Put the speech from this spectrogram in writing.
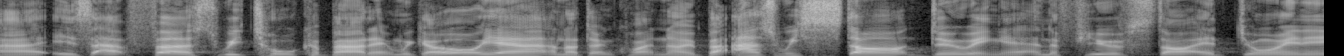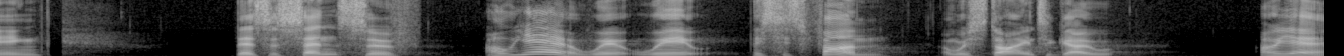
uh, is at first we talk about it and we go, oh yeah, and I don't quite know. But as we start doing it, and a few have started joining, there's a sense of, oh yeah, we're, we're, this is fun. And we're starting to go, oh yeah,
